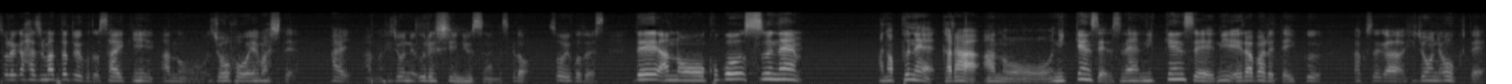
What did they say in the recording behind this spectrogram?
それが始まったということを最近あの情報を得まして、はい、あの非常に嬉しいニュースなんですけどそういうことです。であのここ数年あのプネからあの日研生ですね日研生に選ばれていく学生が非常に多くて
